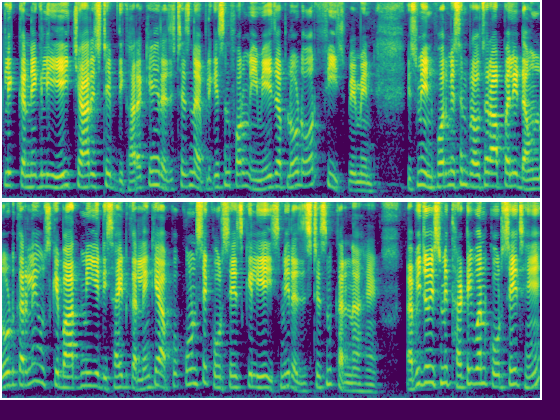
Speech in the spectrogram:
क्लिक करने के लिए यही चार स्टेप दिखा रखे हैं। Registration application form image upload और फ़ीस पेमेंट इसमें इंफॉर्मेशन ब्राउज़र आप पहले डाउनलोड कर लें, उसके बाद में ये डिसाइड कर लें कि आपको कौन से कोर्सेज के लिए इसमें रजिस्ट्रेशन करना है। अभी जो इसमें थर्टी वन कोर्सेज हैं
